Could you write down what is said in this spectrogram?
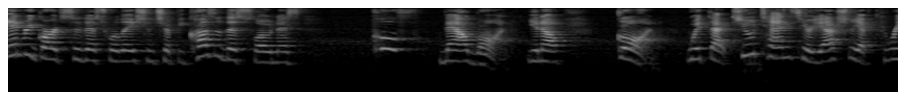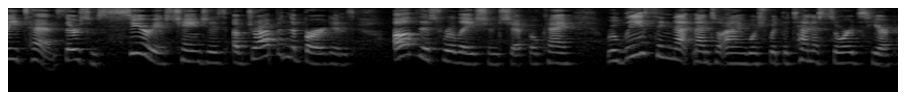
in regards to this relationship because of this slowness. Poof, now gone. You know, gone. With that two tens here, you actually have three tens. There's some serious changes of dropping the burdens of this relationship, okay? Releasing that mental anguish with the Ten of Swords here,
